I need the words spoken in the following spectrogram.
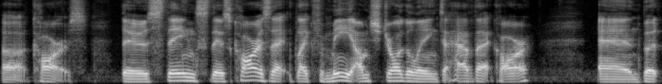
uh, cars. There's things, there's cars that, like for me, I'm struggling to have that car and but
